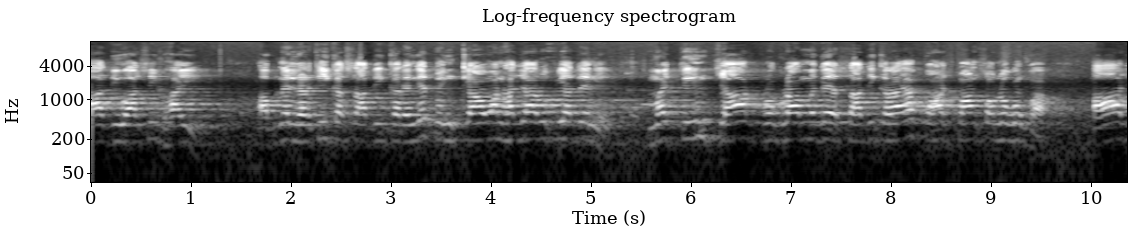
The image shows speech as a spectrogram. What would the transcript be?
आदिवासी भाई अपने लड़की का शादी करेंगे तो इक्यावन हज़ार रुपया देंगे। मैं तीन चार प्रोग्राम में गया, शादी कराया, पाँच पाँच सौ लोगों का। आज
